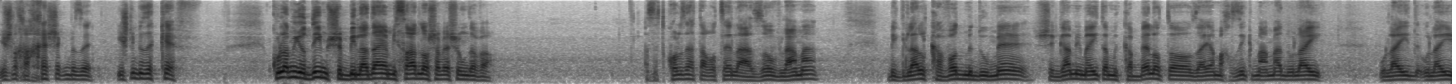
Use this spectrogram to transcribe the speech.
יש לך חשק בזה, יש לי בזה כיף. כולם יודעים שבלעדיי המשרד לא שווה שום דבר. אז את כל זה אתה רוצה לעזוב, למה? בגלל כבוד מדומה, שגם אם היית מקבל אותו, זה היה מחזיק מעמד אולי, אולי, אולי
